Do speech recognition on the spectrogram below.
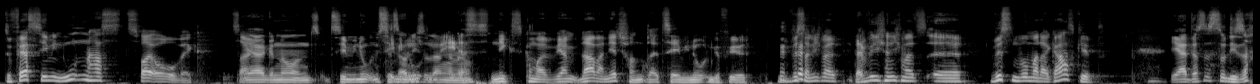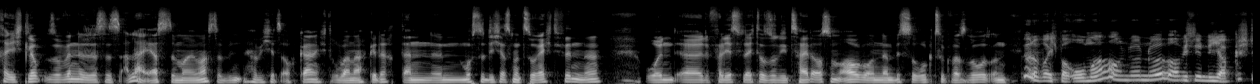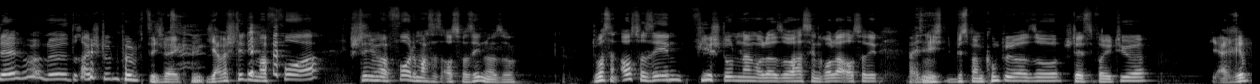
du fährst 10 Minuten, hast 2 Euro weg. Zack. ja, genau. Und 10 Minuten ist 10 jetzt auch nicht so lange. ey, ne? das ist nix. Guck mal, wir haben, labern jetzt schon seit 10 Minuten gefühlt. Du bist doch nicht mal, da will ich noch nicht mal äh, wissen, wo man da Gas gibt. Ja, das ist so die Sache. Ich glaube, so wenn du das das allererste Mal machst, da habe ich jetzt auch gar nicht drüber nachgedacht, dann äh, musst du dich erstmal zurechtfinden, ne? Und äh, du verlierst vielleicht auch so die Zeit aus dem Auge und dann bist du ruckzuck was los. Und Ja, dann war ich bei Oma und dann ne, habe ich den nicht abgestellt und dann ne, 3 Stunden 50 weg. ja, aber stell dir mal vor, stell dir mal vor, du machst das aus Versehen oder so. Du hast dann aus Versehen, vier Stunden lang oder so, hast den Roller aus Versehen, weiß nicht, bist beim Kumpel oder so, stellst ihn vor die Tür. Ja, ripp,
